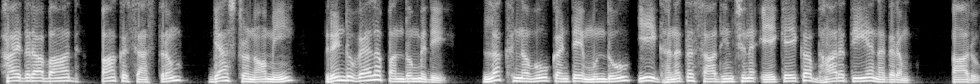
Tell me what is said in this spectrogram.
హైదరాబాద్ పాకశాస్త్రం గ్యాస్ట్రోనామీ రెండు వేల పంతొమ్మిది లఖ్నవూ కంటే ముందు ఈ ఘనత సాధించిన ఏకైక భారతీయ నగరం ఆరు.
